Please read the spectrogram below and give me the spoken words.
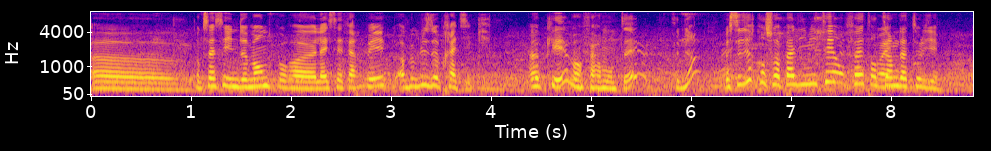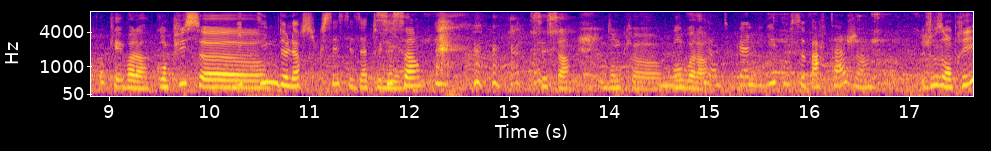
Euh, Donc ça, c'est une demande pour euh, la SFRP, un peu plus de pratique. Ok, on va en faire monter. C'est bien. C'est-à-dire qu'on ne soit pas limité en fait en termes d'ateliers. Ok. Voilà, qu'on puisse. Victime de leur succès, ces ateliers. C'est ça. c'est ça. Donc, donc voilà. En tout cas, Lydie, pour ce partage. Je vous en prie.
